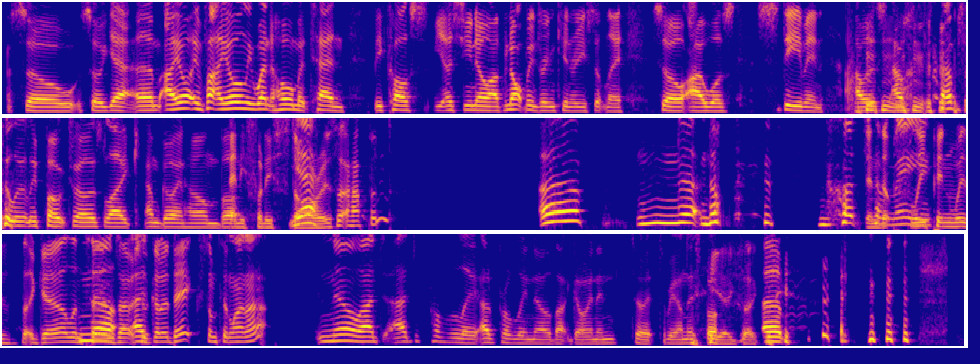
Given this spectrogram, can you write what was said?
so so yeah. Um, I in fact I only went home at ten because, as you know, I've not been drinking recently, so I was steaming. I was I was absolutely fucked. So I was like, I'm going home. But Any funny yeah. stories that happened? uh, no, not not End up me. sleeping with a girl and No, turns out I- she's got a dick, something like that. No, I'd I'd probably I'd probably know that going into it to be honest. But yeah, exactly. Um,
